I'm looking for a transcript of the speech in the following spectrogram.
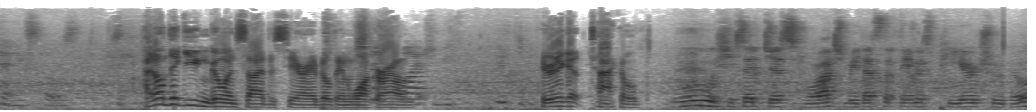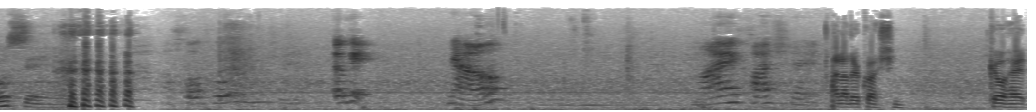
and expose. I don't think you can go inside the CRA building and walk around. Watch me. You're gonna get tackled. Ooh, she said, "Just watch me." That's the famous Pierre Trudeau saying. Okay, now my question. Another question. Go ahead,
